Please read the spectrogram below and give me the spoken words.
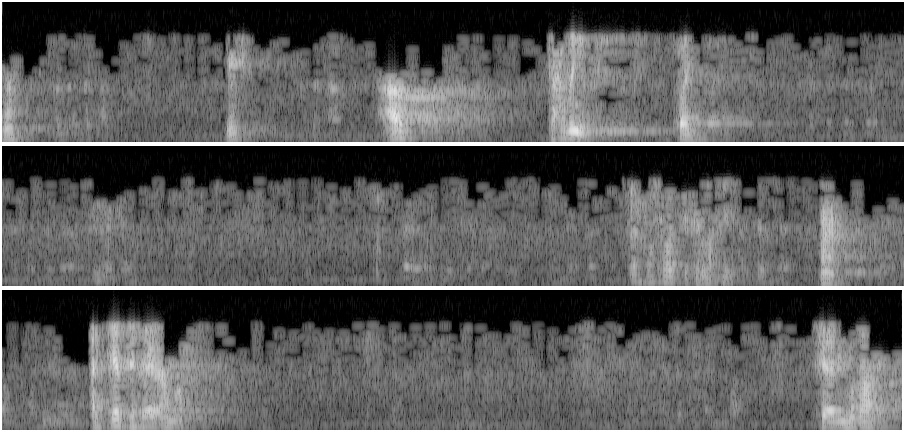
ها؟ إيش؟ عرض تحضير طيب صوتك الله خير أجبت فعل الأمر؟ فعل مضارع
